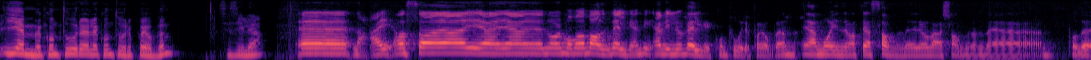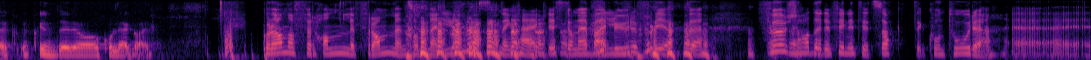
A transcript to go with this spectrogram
Hjemmekontor eller kontoret på jobben? Cecilia? Eh, nei, altså jeg, jeg, Nå må man velge en ting. Jeg vil jo velge kontoret på jobben. Jeg må innrømme at jeg savner å være sammen med både kunder og kollegaer. Går det an å forhandle fram en sånn mellomløsning her, Kristian? Jeg bare lurer fordi at uh, før så hadde jeg definitivt sagt kontoret, eh,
